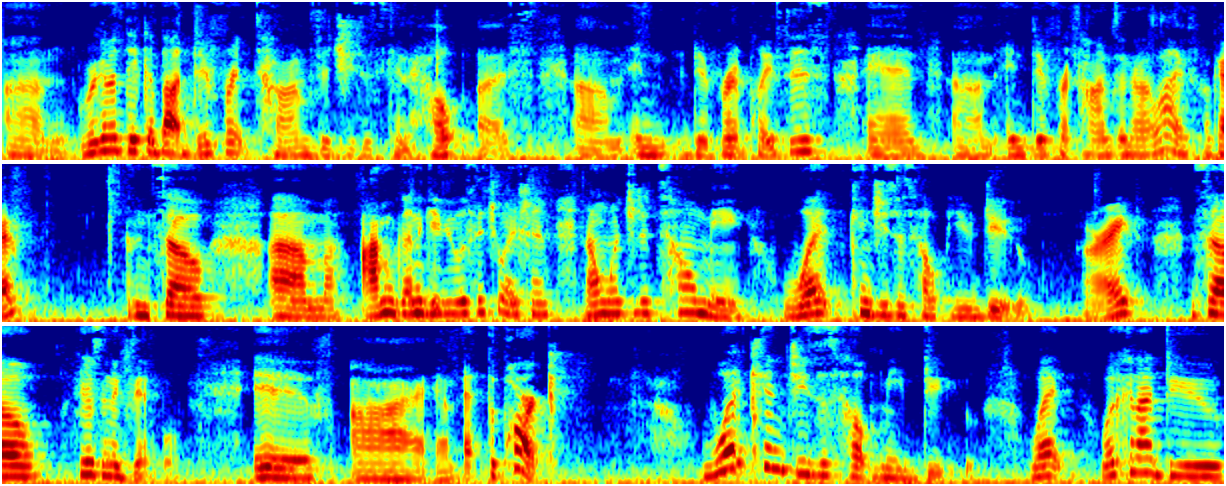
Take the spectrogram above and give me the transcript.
um, we're gonna think about different times that Jesus can help us um, in different places and um, in different times in our life, okay? And so um, I'm gonna give you a situation and I want you to tell me what can Jesus help you do, all right? And so here's an example. If I am at the park, what can Jesus help me do? What, what can I do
